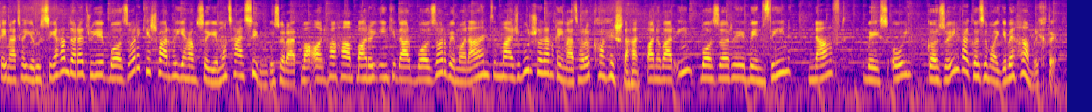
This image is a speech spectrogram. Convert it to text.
قیمت های روسیه هم دارد روی بازار کشورهای همسایه ما تاثیر می‌گذارد و آنها هم برای اینکه در بازار بمانند مجبور شدن قیمتها را کاهش دهند. بنابراین بازار بنزین نفت بیس اویل گازوئیل و گاز به هم ریخته.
